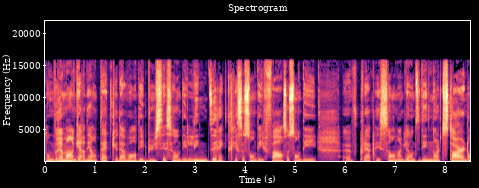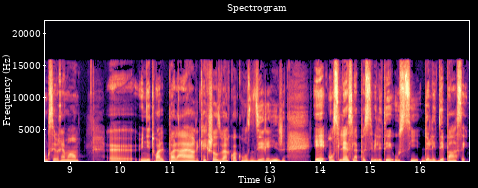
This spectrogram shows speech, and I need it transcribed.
Donc, vraiment, gardez en tête que d'avoir des buts, ce sont des lignes directrices, ce sont des phares, ce sont des... Euh, vous pouvez appeler ça en anglais, on dit des North Star. Donc, c'est vraiment euh, une étoile polaire, quelque chose vers quoi qu'on se dirige. Et on se laisse la possibilité aussi de les dépasser.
